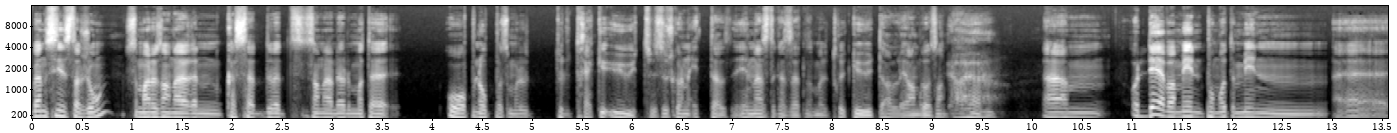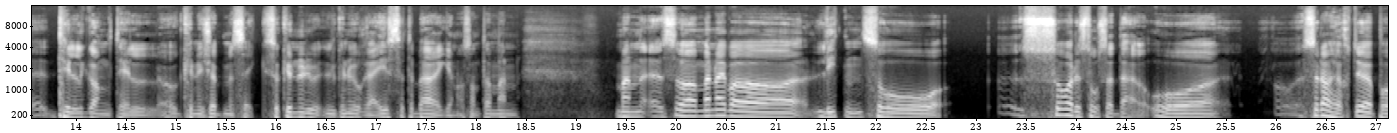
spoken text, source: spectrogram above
bensinstasjon som hadde sånn her en kassett du vet, sånn her der du måtte åpne opp, og så må du, du trekke ut. Hvis du skulle ha den innerste kassetten, så må du trykke ut alle de andre. og sånn. Ja, ja. Um, og det var min, på en måte min eh, tilgang til å kunne kjøpe musikk. Så kunne du, du kunne jo reise til Bergen og sånt, da, men, men, eh, så, men når jeg var liten, så, så var det stort sett der. Og, så da hørte jeg på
